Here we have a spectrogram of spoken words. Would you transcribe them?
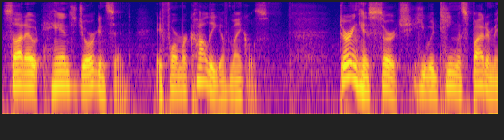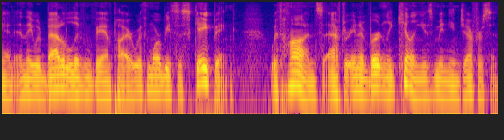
sought out Hans Jorgensen, a former colleague of Michael's. During his search, he would team with Spider Man and they would battle the living vampire, with Morbius escaping with Hans after inadvertently killing his minion Jefferson.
